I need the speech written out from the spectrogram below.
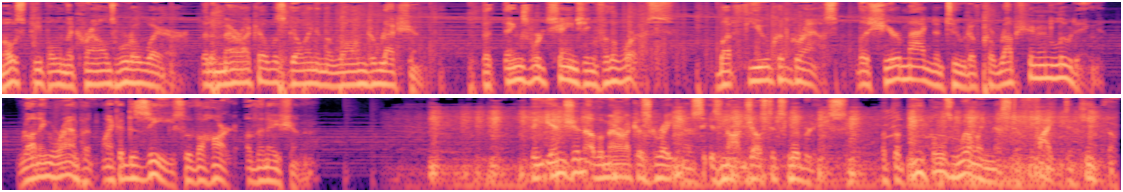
Most people in the crowds were aware that America was going in the wrong direction, that things were changing for the worse but few could grasp the sheer magnitude of corruption and looting running rampant like a disease through the heart of the nation. The engine of America's greatness is not just its liberties, but the people's willingness to fight to keep them.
